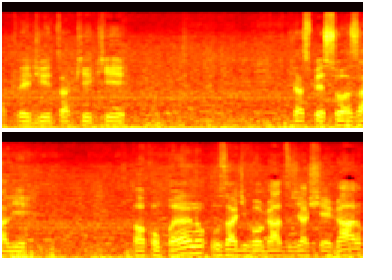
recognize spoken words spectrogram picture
Acredito aqui que. Que as pessoas ali estão acompanhando, os advogados já chegaram.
